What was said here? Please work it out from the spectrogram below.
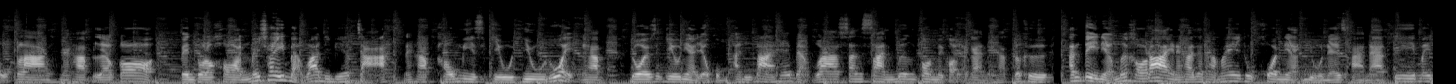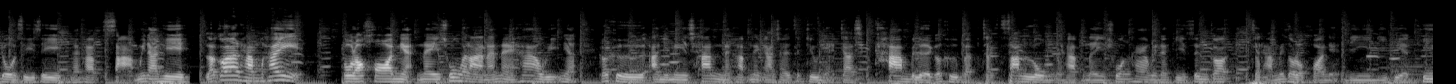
วกลางนะครับแล้วก็เป็นตัวละครไม่ใช่แบบว่า DPS จ๋านะครับเขามีสกิลฮิลด้วยนะครับโดยสกิลเนี่ยเดี๋ยวผมอธิบายให้แบบว่าสั้นๆ เบื้องต้นไปก่อนแล้วกันนะครับก็คืออันตีเนี่ยเมื่อเขาได้นะครับจะทำให้ทุกคนเนี่ยอยู่ในสถานะที่ไม่โดน CC นะครับ3วินาที แล้วก็ทำให้ ตัวละครเนี่ยในช่วงเวลานั้นใน 5 วิเนี่ยก็คือแอนิเมชันนะครับในการใช้สกิลเนี่ยจะข้ามไปเลยก็คือแบบจะสั้นลงนะครับในช่วง 5 วินาที ซึ่งก็จะทำให้ตัวละครเนี่ยดี DPS ที่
